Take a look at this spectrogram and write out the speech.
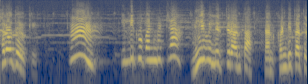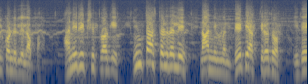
ಹಲೋ ದೇವಕಿ ಹ್ಮ್ ಇಲ್ಲಿಗೂ ಬಂದ್ಬಿಟ್ರ? ನೀವ್ ಇಲ್ಲಿರ್ತೀರಾ ಅಂತ ನಾನು ಖಂಡಿತ ತಿಳ್ಕೊಂಡಿರ್ಲಿಲ್ಲಪ್ಪ. ಅನಿರೀಕ್ಷಿತವಾಗಿ ಇಂಥ ಸ್ಥಳದಲ್ಲಿ ನಾನ್ ನಿಮ್ಮನ್ನ ಭೇಟಿ ಆಗ್ತಿರೋದು ಇದೇ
